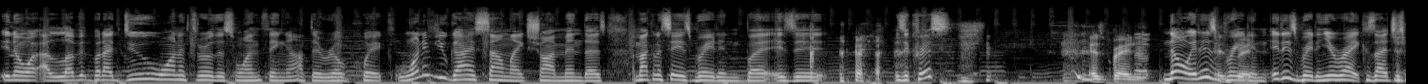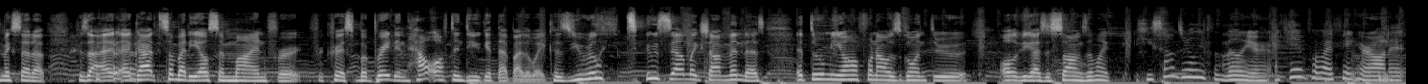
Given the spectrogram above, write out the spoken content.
you know what? I love it, but I do want to throw this one thing out there real quick. One of you guys sound like Shawn Mendes. I'm not gonna say it's Braden, but is it is it Chris? It's Braden. No, it is Braden. Braden. It is Braden. You're right because I just mixed that up because I, I got somebody else in mind for for Chris. But Braden, how often do you get that by the way? Because you really do sound like Shawn Mendes. It threw me off when I was going through all of you guys' songs. I'm like, he sounds really familiar. I can't put my finger on it.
